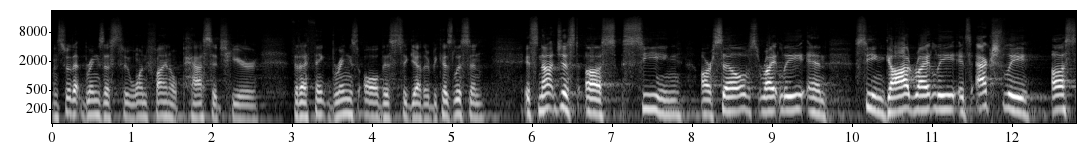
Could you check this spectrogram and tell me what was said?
And so that brings us to one final passage here that I think brings all this together. Because listen, it's not just us seeing ourselves rightly and seeing God rightly, it's actually us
